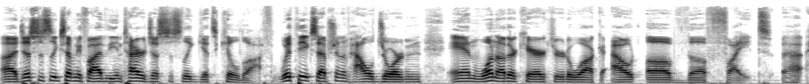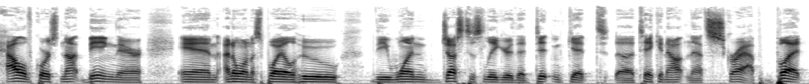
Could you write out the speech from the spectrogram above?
Uh, Justice League 75, the entire Justice League gets killed off, with the exception of Hal Jordan and one other character to walk out of the fight. Uh, Hal, of course, not being there, and I don't want to spoil who the one Justice Leaguer that didn't get uh, taken out in that scrap, but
